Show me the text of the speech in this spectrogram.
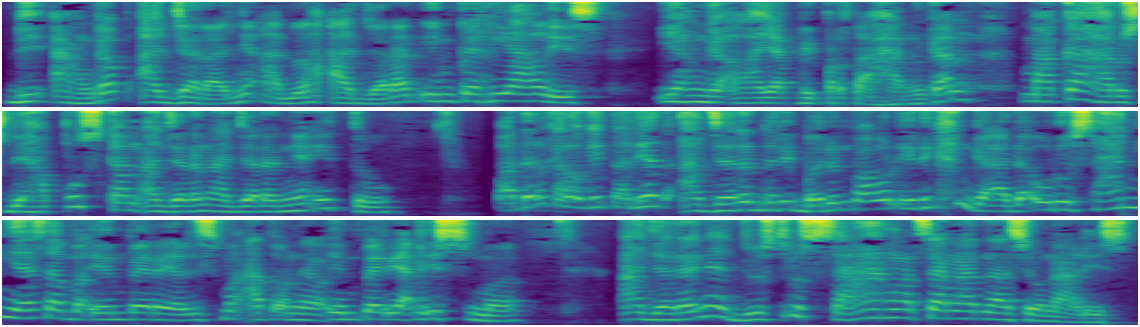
dianggap ajarannya adalah ajaran imperialis yang nggak layak dipertahankan, maka harus dihapuskan ajaran-ajarannya itu. Padahal kalau kita lihat ajaran dari Baden Powell ini kan nggak ada urusannya sama imperialisme atau neo-imperialisme. Ajarannya justru sangat-sangat nasionalis.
